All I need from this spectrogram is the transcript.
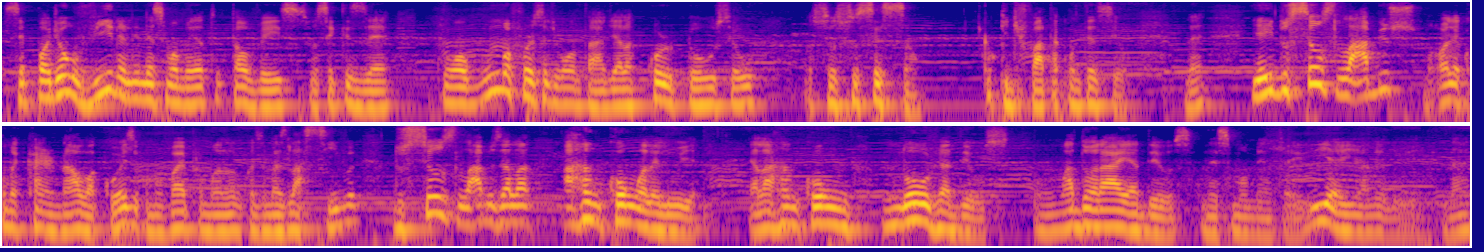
você pode ouvir ali nesse momento, talvez, se você quiser, com alguma força de vontade, ela cortou o seu, a sua sucessão, o que de fato aconteceu. Né? E aí dos seus lábios, olha como é carnal a coisa, como vai para uma coisa mais lasciva, dos seus lábios ela arrancou um aleluia. Ela arrancou um, louve a Deus, um adorai a Deus nesse momento aí. E aí, aleluia, né?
